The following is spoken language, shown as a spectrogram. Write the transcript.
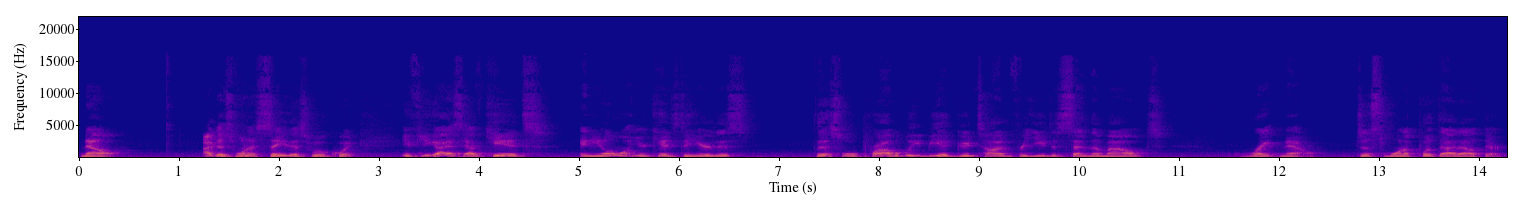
Now, I just want to say this real quick. If you guys have kids and you don't want your kids to hear this, this will probably be a good time for you to send them out right now. Just want to put that out there.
